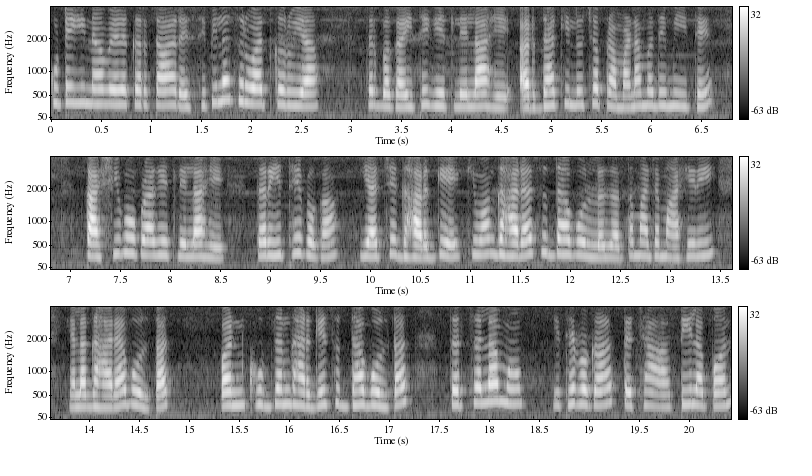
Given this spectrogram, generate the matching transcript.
कुठेही न वेळ करता रेसिपीला सुरुवात करूया. तर बघा इथे घेतलेला आहे अर्धा किलोच्या प्रमाणामध्ये मी इथे काशी भोपळा घेतलेला आहे. तर इथे बघा याचे घारगे किंवा घाऱ्यासुद्धा बोललं जातं. माझ्या माहेरी याला घाऱ्या बोलतात. पण खूप जण घारगेसुद्धा बोलतात. तर चला मग इथे बघा त्याच्या आतील आपण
